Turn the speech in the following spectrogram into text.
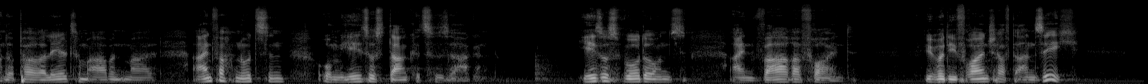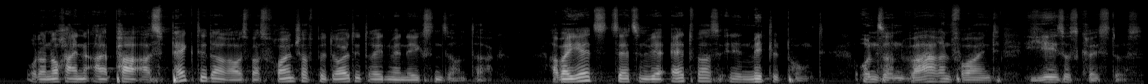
oder parallel zum Abendmahl einfach nutzen, um Jesus Danke zu sagen. Jesus wurde uns ein wahrer Freund. Über die Freundschaft an sich oder noch ein paar Aspekte daraus, was Freundschaft bedeutet, reden wir nächsten Sonntag. Aber jetzt setzen wir etwas in den Mittelpunkt, unseren wahren Freund Jesus Christus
